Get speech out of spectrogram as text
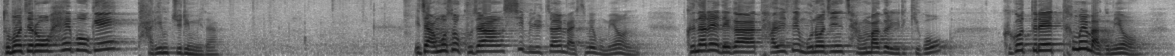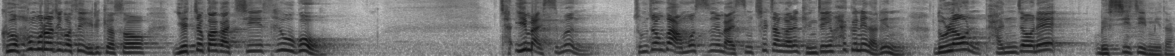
두 번째로 회복의 다림줄입니다. 이제 아모스 9장 11절 말씀해 보면 그날에 내가 다윗의 무너진 장막을 일으키고 그것들의 틈을 막으며 그 허물어진 것을 일으켜서 옛적과 같이 세우고 자, 이 말씀은 좀 전과 아모스 말씀 7장과는 굉장히 확연히 다른 놀라운 반전의 메시지입니다.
